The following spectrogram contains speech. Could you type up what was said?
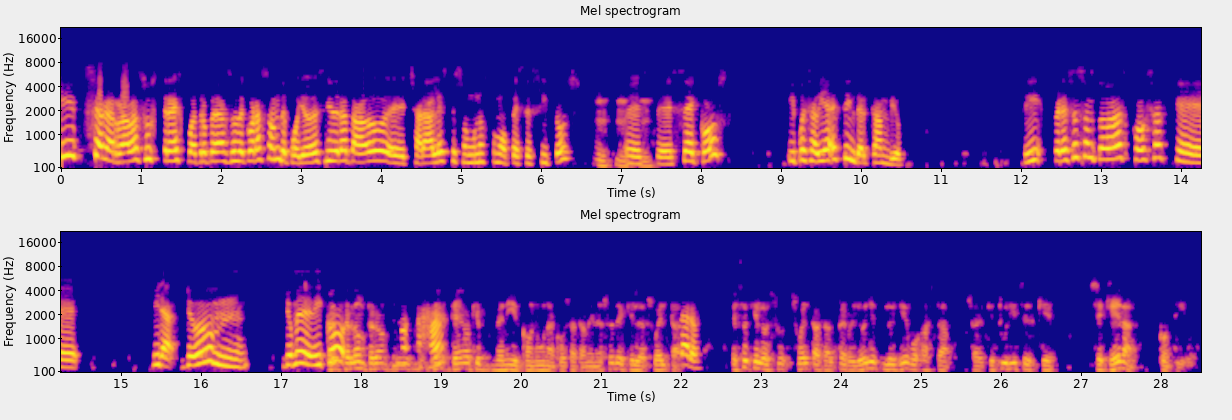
y se agarraba sus tres, cuatro pedazos de corazón de pollo deshidratado, de charales, que son unos como pececitos mm, mm, mm. este, secos, y pues había este intercambio. ¿Sí? Pero esas son todas cosas que, mira, yo yo me dedico... Perdón, perdón, tengo que venir con una cosa también, eso de que lo sueltas. Claro. Eso que lo sueltas al perro, yo lo llevo hasta, o sea, que tú dices que se quedan contigo.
